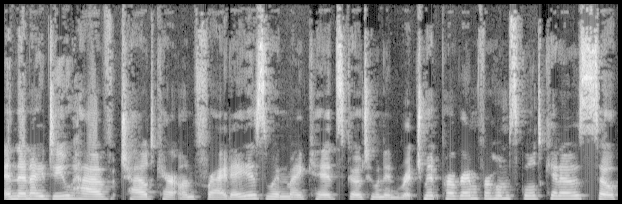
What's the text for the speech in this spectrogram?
And then I do have childcare on Fridays when my kids go to an enrichment program for homeschooled kiddos. So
